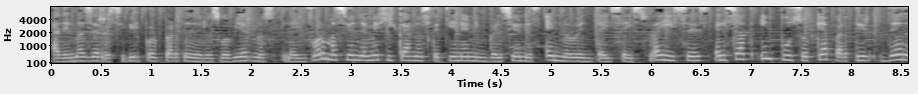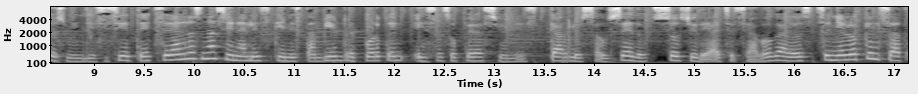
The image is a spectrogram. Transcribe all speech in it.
además de recibir por parte de los gobiernos la información de mexicanos que tienen inversiones en 96 países. El SAT impuso que a partir de 2017 serán los nacionales quienes también reporten esas operaciones. Carlos Saucedo, socio de HC Abogados, señaló que el SAT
